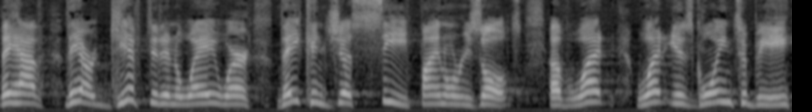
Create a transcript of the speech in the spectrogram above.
They have they are gifted in a way where they can just see final results of what what is going to be,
